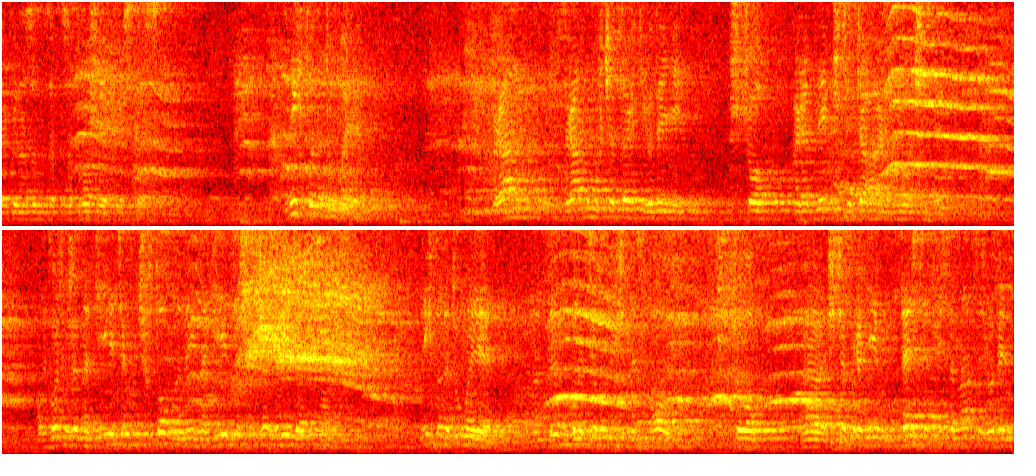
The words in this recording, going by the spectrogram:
яку нас запрошує Христос. Ніхто не думає ран, зранку в четвертій годині, що перед ним ще тягар ночі. Але кожен вже надіється, хоч втомлений, надіється, що вже вийде сонце. Ніхто не думає над тим, коли цілу ніч не спав, що е, ще перед ним 10-18 годин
